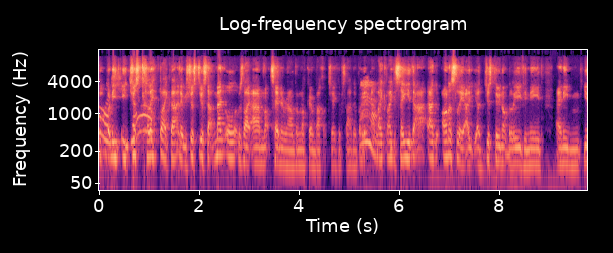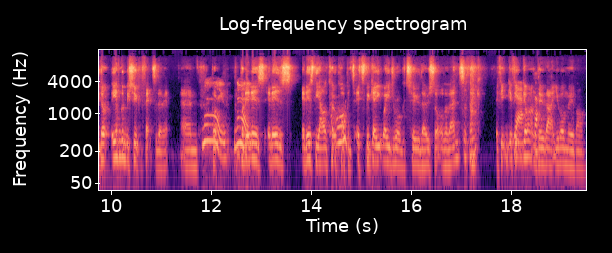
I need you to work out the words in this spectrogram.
but, but he, he just yeah. clicked like that, and it was just just that mental. It was like I'm not turning around. I'm not going back up Jacob's ladder. But yeah. it, like like I say, you I, I, honestly, I, I, just do not believe you need any. You don't. You haven't got to be super fit to do it. Um, no, but, no. but it is it is it is the alco pop. It's, it's the gateway drug to those sort of events. I think if you if you can go out and do that, you will move on.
